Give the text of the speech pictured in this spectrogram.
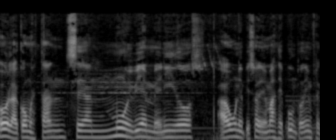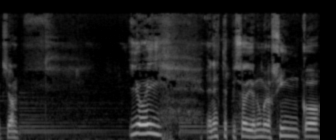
Hola, ¿cómo están? Sean muy bienvenidos a un episodio más de Punto de Inflexión. Y hoy, en este episodio número 5,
